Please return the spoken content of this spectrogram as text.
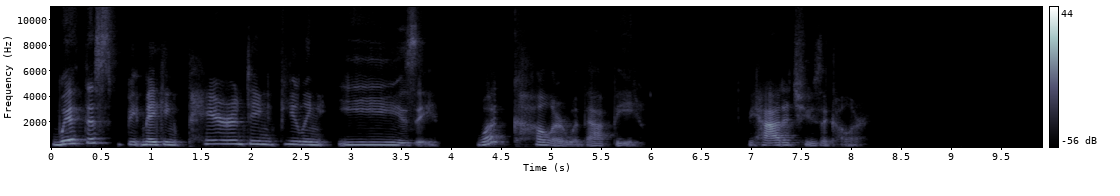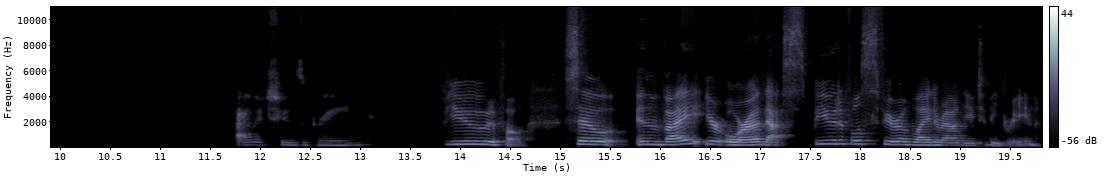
with this making parenting feeling easy, what color would that be? If we had to choose a color, I would choose green. Beautiful. So invite your aura, that beautiful sphere of light around you, to be green.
